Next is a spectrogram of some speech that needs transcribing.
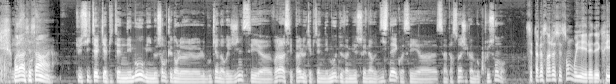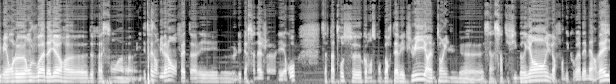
Et Voilà, c'est ça. Tu, citais le capitaine Nemo, mais il me semble que dans le, le bouquin d'origine, c'est euh, voilà, c'est pas le capitaine Nemo de 20 milieux les de Disney, quoi. C'est euh, c'est un personnage qui est quand même beaucoup plus sombre. C'est un personnage assez sombre, oui, il est décrit, mais on le, on le voit d'ailleurs euh, de façon, euh, il est très ambivalent en fait. Les, le- les personnages, euh, les héros, savent pas trop comment se comporter avec lui. En même temps, il, euh, c'est un scientifique brillant, ils leur font découvrir des merveilles,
